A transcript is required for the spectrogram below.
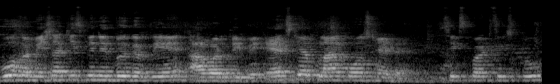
वो हमेशा किस पे निर्भर करती है? आवर्ती पे। एच क्या प्लांक कांस्टेंट है? 6.62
